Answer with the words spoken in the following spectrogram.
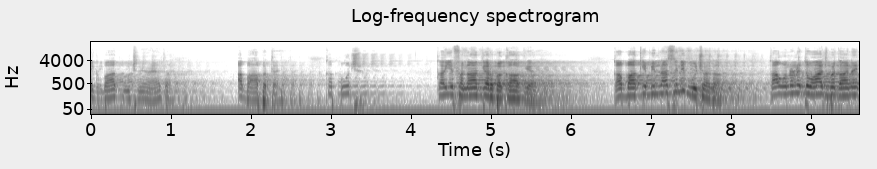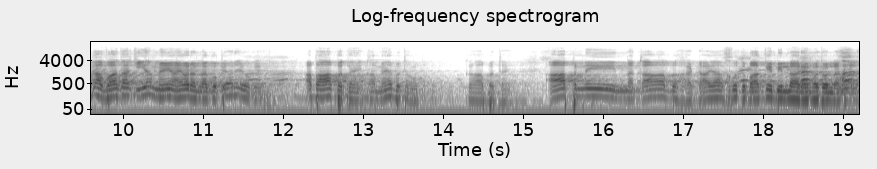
ایک بات پوچھنے آیا تھا۔ اب آپ بتائیں۔ کہا پوچھ؟ کہا یہ فنا کیا اور بقا کیا کہا باقی بلّہ سے نہیں پوچھا تھا۔ کہا انہوں نے تو آج بتانے کا وعدہ کیا، میں آیا اور اللہ کو پیارے ہو گئے۔ اب آپ بتائیں۔ کہا میں بتاؤں۔ کہا آپ بتائیں۔ آپ نے نقاب ہٹایا خود باقی بلّہ رحمت اللہ تعالی۔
